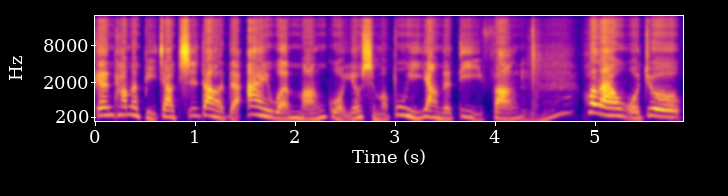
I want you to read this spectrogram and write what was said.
跟他们比较知道的爱文芒果有什么不一样的地方？后来我就。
